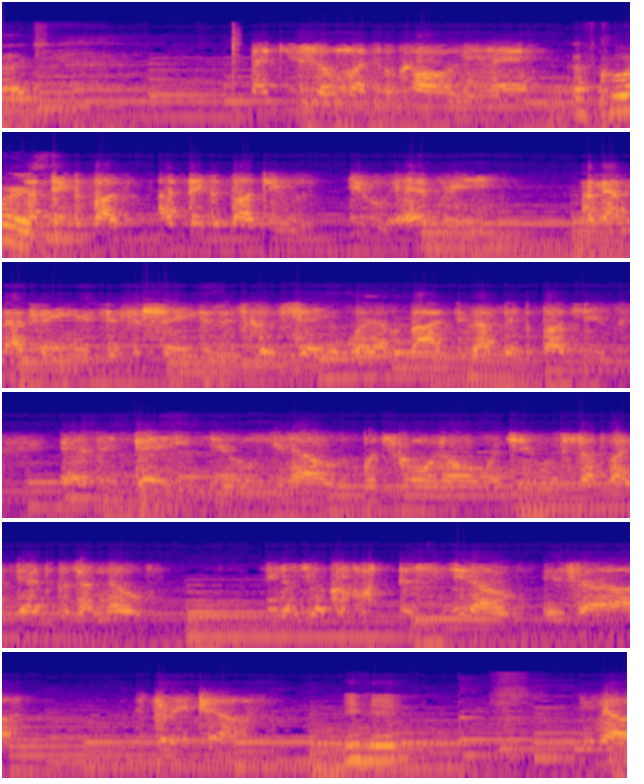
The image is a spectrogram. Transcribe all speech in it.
much. Thank you so much for calling me, man. Of course. I think about, I think about you, you every. I mean, I'm not saying it's just a shame because it's cliche or whatever, but I do. I think about you every day. You, you know, what's going on with you and stuff like that because I know, you know, your is, you know, is uh, it's pretty tough. Mm-hmm. You know,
